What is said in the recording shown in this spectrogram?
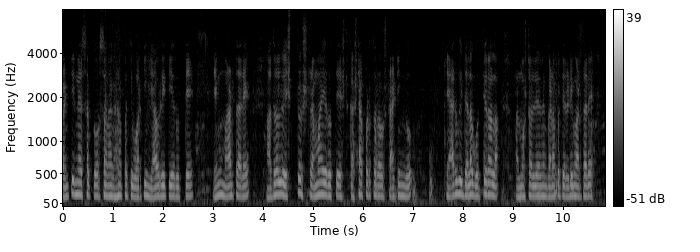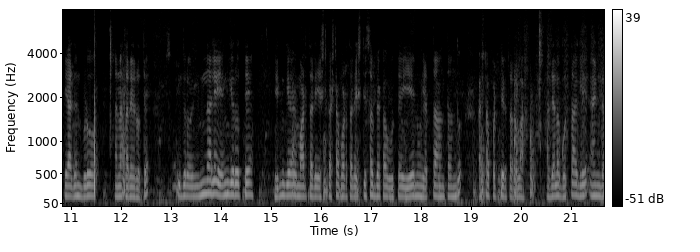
ಕಂಟಿನ್ಯೂಸ್ ಆಗಿ ತೋರಿಸೋಣ ಗಣಪತಿ ವರ್ಕಿಂಗ್ ಯಾವ ರೀತಿ ಇರುತ್ತೆ, ಹೆಂಗೆ ಮಾಡ್ತಾರೆ, ಅದರಲ್ಲೂ ಎಷ್ಟು ಶ್ರಮ ಇರುತ್ತೆ, ಎಷ್ಟು ಕಷ್ಟಪಡ್ತಾರೆ ಅವ್ರು ಸ್ಟಾರ್ಟಿಂಗು ಯಾರಿಗೂ ಇದೆಲ್ಲ ಗೊತ್ತಿರಲ್ಲ. ಆಲ್ಮೋಸ್ಟ್ ಅಲ್ಲಿ ಗಣಪತಿ ರೆಡಿ ಮಾಡ್ತಾರೆ, ಏ ಅದನ್ನು ಬಿಡು ಅನ್ನೋ ಥರ ಇರುತ್ತೆ. ಇದರ ಹಿನ್ನೆಲೆ ಹೆಂಗಿರುತ್ತೆ, ಹೆಂಗೆ ಮಾಡ್ತಾರೆ, ಎಷ್ಟು ಕಷ್ಟಪಡ್ತಾರೆ, ಎಷ್ಟು ದಿವಸ ಬೇಕಾಗುತ್ತೆ, ಏನು ಎತ್ತ ಅಂತಂದು ಕಷ್ಟಪಟ್ಟಿರ್ತಾರಲ್ಲ, ಅದೆಲ್ಲ ಗೊತ್ತಾಗಲಿ. ಆ್ಯಂಡ್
